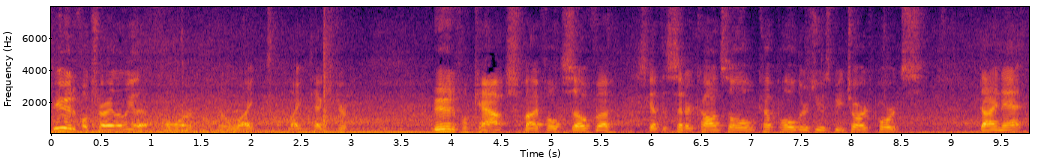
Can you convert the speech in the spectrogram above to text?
beautiful trailer. Look at that floor, real light, light texture. Beautiful couch, bifold sofa. It's got the center console, cup holders, USB charge ports, dinette.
